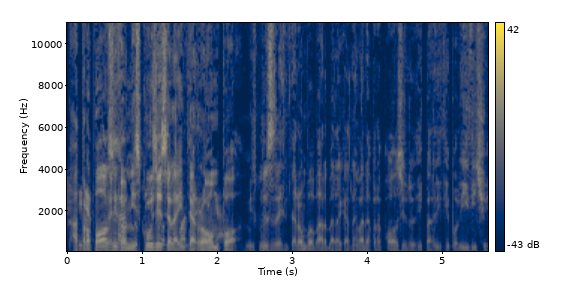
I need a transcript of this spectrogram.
A Quindi, proposito, mi scusi se la interrompo, mi scusi se interrompo Barbara Carnevale a proposito dei partiti politici,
